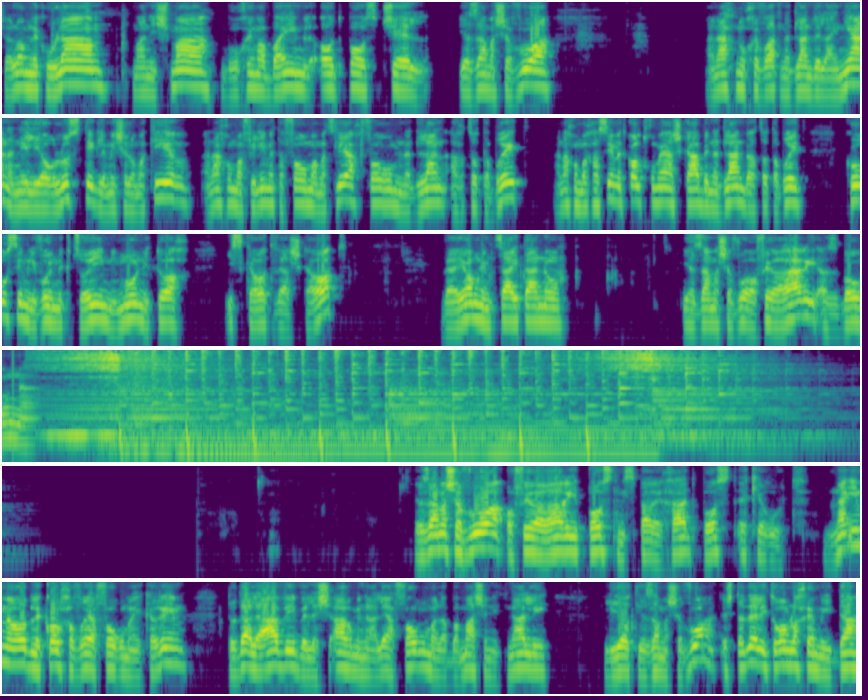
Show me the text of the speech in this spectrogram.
שלום לכולם, מה נשמע? ברוכים הבאים לעוד פוסט של יזם השבוע. אנחנו חברת נדל"ן ולעניין, אני ליאור לוסטיג, למי שלא מכיר, אנחנו מפעילים את הפורום המצליח, פורום נדל"ן ארצות הברית. אנחנו מכסים את כל תחומי ההשקעה בנדל"ן בארצות הברית, קורסים, ליווי מקצועי, מימון, ניתוח עסקאות והשקעות. והיום נמצא איתנו יזם השבוע אופיר הררי, אז בואו נ... יוזם השבוע, אופיר הררי, פוסט מספר 1, פוסט היכרות. נעים מאוד לכל חברי הפורום היקרים, תודה לאבי ולשאר מנהלי הפורום על הבמה שניתנה לי להיות יזם השבוע, אשתדל לתרום לכם מידע,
